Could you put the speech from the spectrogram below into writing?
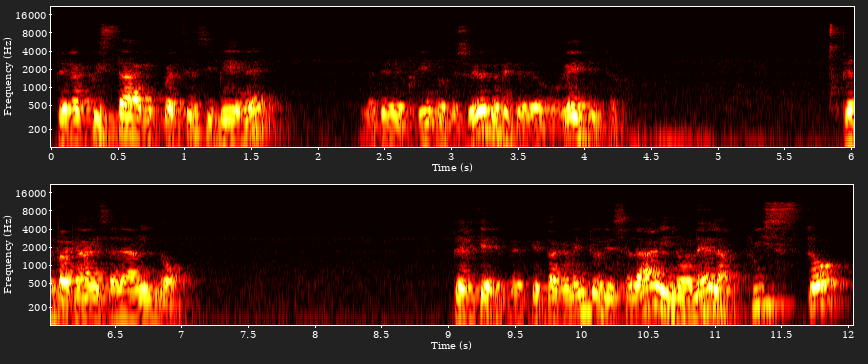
Per acquistare qualsiasi bene, materie prime che so io, dovete avere un reddito. Per pagare i salari no. Perché? Perché il pagamento dei salari non è l'acquisto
